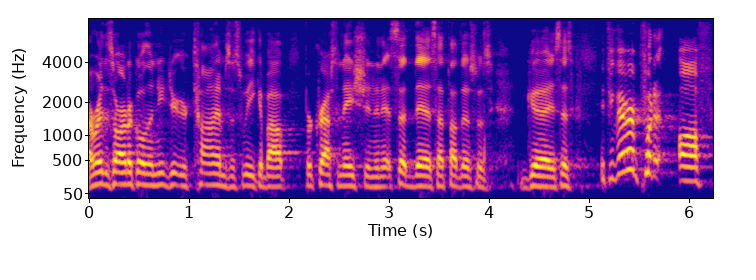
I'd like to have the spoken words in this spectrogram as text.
I read this article in the New York Times this week about procrastination, and it said this. I thought this was good. It says, if you've ever put off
